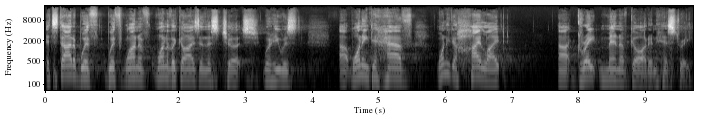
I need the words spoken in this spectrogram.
it started with, with one, of, one of the guys in this church, where he was uh, wanting to have, wanting to highlight uh, great men of God in history.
